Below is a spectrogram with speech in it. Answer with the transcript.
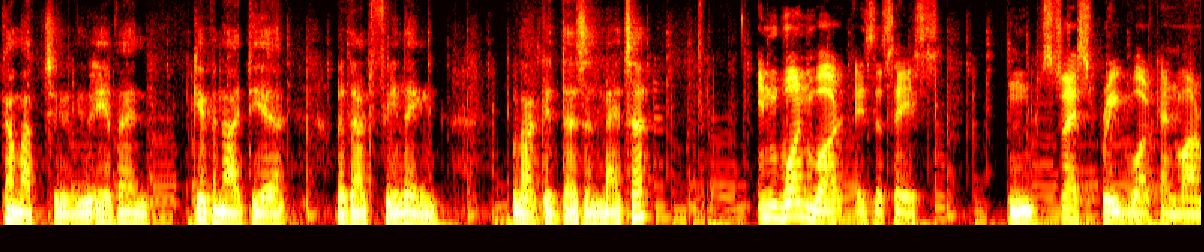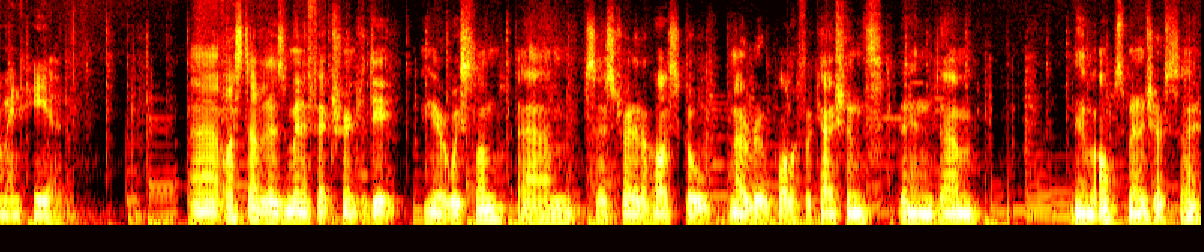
come up to whoever and give an idea without feeling like it doesn't matter. In one word, is the says stress-free work environment here. Uh, I started as a manufacturing cadet here at Westland, um, so straight out of high school, no real qualifications, and um, now I'm an ops manager. So,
